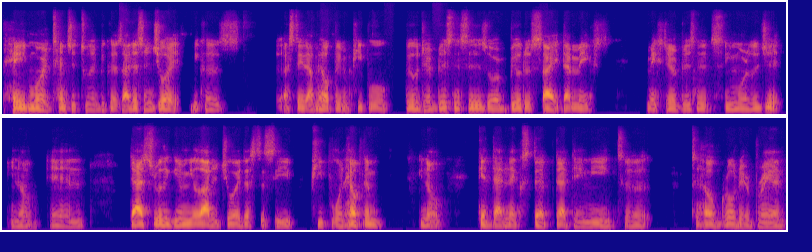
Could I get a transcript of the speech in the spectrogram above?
paid more attention to it because I just enjoy it. Because I state I'm helping people build their businesses or build a site that makes makes their business seem more legit, you know, and that's really given me a lot of joy just to see people and help them you know get that next step that they need to to help grow their brand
